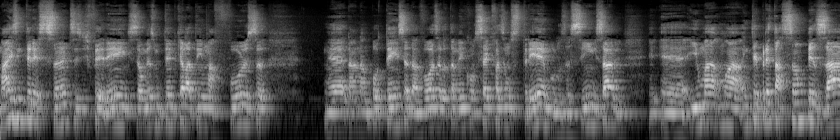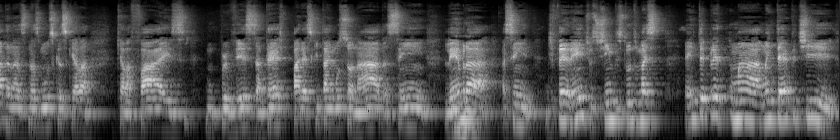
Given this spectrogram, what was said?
mais interessantes e diferentes, ao mesmo tempo que ela tem uma força é, na, na, potência da voz, ela também consegue fazer uns trêmulos, assim, sabe? É, e uma, uma interpretação pesada nas, nas músicas que ela, que ela faz, por vezes até parece que está emocionada, assim, lembra, uhum. assim, diferente os timbres, tudo, mas é uma, uma intérprete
